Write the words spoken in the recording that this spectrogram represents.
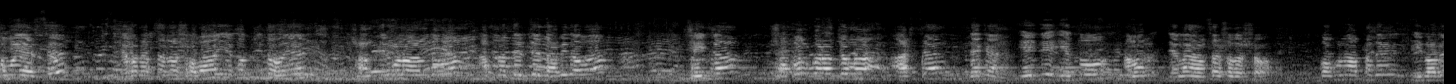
সময় আসছে। এখন আপনারা সবাই একত্রিত হয়ে শান্তিপূর্ণ আন্দোলন, আপনাদের যে দাবি দেওয়া, সেইটা সফল করার জন্য আসছেন দেখেন, এই যে এত আমার জেলা আনসার সদস্য, কখনো আপনাদের এইভাবে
